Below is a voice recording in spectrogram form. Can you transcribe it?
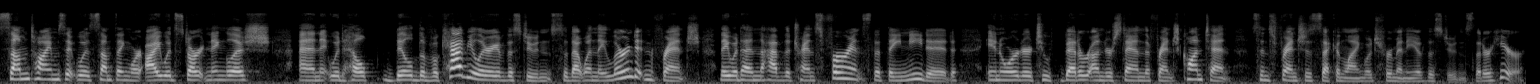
Sometimes it was something where I would start in English and it would help build the vocabulary of the students so that when they learned it in French, they would then have the transference that they needed in order to better understand the French content, since French is second language for many of the students that are here.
